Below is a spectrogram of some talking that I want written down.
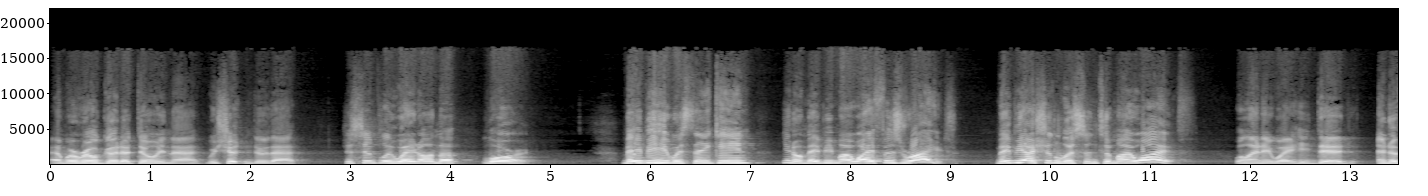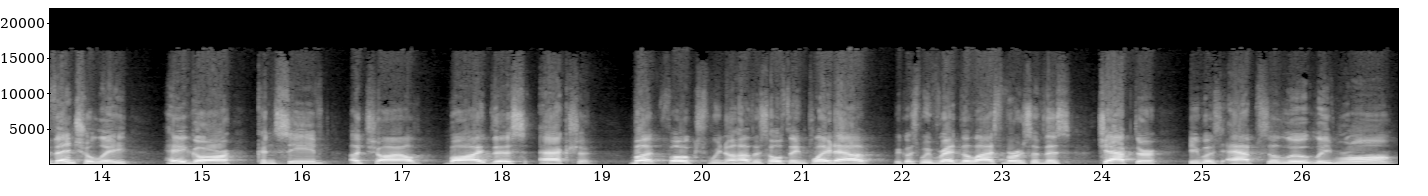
and we're real good at doing that. We shouldn't do that. Just simply wait on the Lord. Maybe he was thinking, you know, maybe my wife is right. Maybe I should listen to my wife. Well, anyway, he did. And eventually, Hagar conceived a child by this action. But, folks, we know how this whole thing played out because we've read the last verse of this chapter. He was absolutely wrong.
